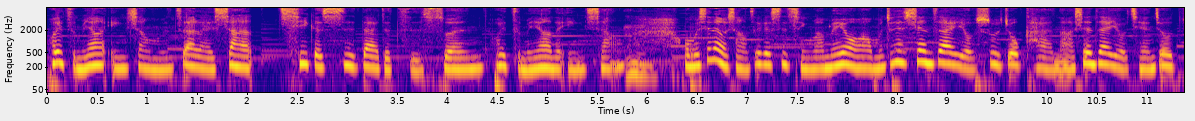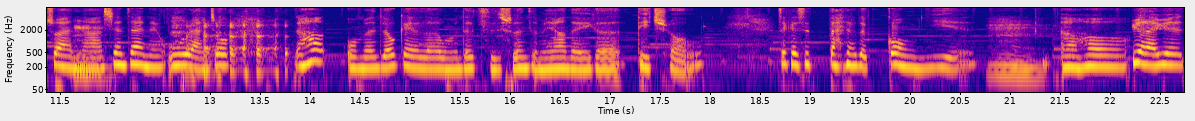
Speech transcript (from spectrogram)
会怎么样影响我们再来下七个世代的子孙，会怎么样的影响？嗯我们现在有想这个事情吗？没有啊，我们就是现在有树就砍啊，现在有钱就赚啊，嗯现在能污染就，然后我们留给了我们的子孙怎么样的一个地球？这个是大家的共业，嗯然后越来越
